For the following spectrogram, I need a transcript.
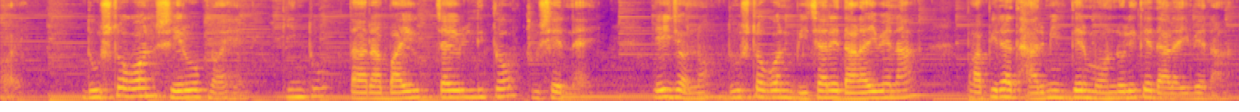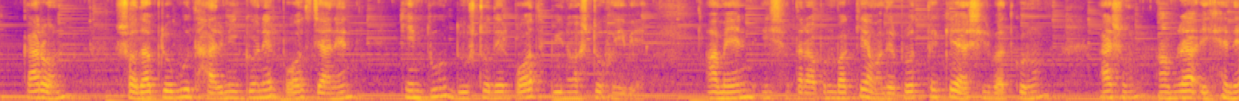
হয়। দুষ্টগণ সেরূপ নহে, কিন্তু তারা বায়ুচালিত তুষের নেয় এই জন্য দুষ্টগণ বিচারে দাঁড়াইবে না, পাপীরা ধার্মিকদের মণ্ডলীতে দাঁড়াইবে না। কারণ সদাপ্রভু ধার্মিকগণের পথ জানেন, কিন্তু দুষ্টদের পথ বিনষ্ট হইবে। আমেন। ঈশ্বর তার আপন বাক্যে আমাদের প্রত্যেককে আশীর্বাদ করুন। আসুন আমরা এখানে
